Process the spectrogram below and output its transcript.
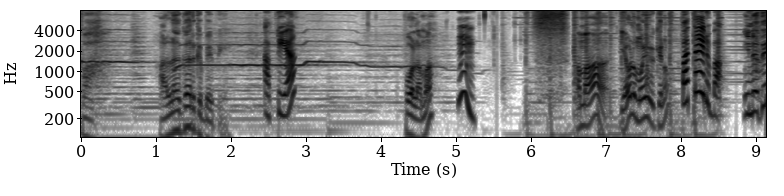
அப்பா அழகா இருக்கு பேபி அப்படியா? போலாமா? ம். ஆமா எவ்வளவு மொய் வைக்கணும்? பத்தாயிரம் ரூபாய் என்னது?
